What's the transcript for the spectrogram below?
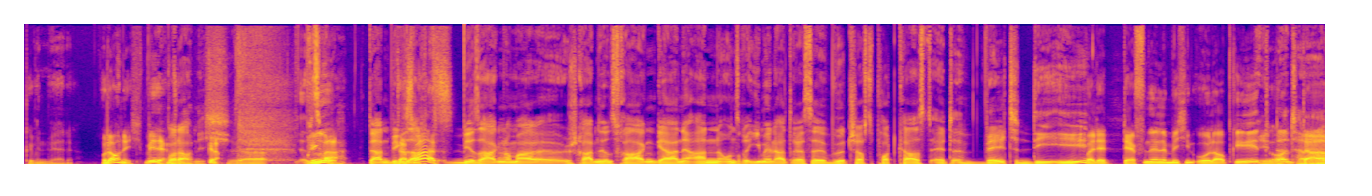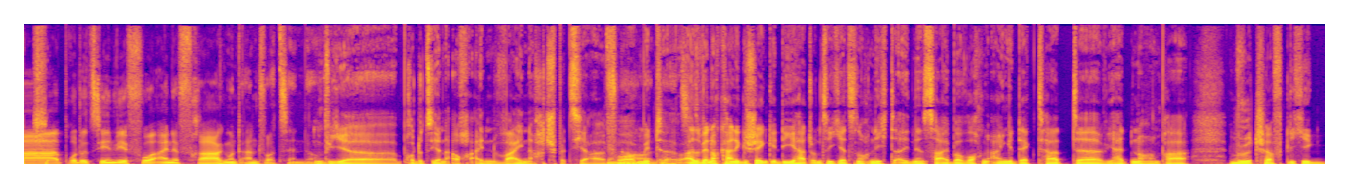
gewinnen werde. Oder auch nicht. Oder auch nicht. Genau. Ja. Prima. Dann, wie Das gesagt, war's. wir sagen nochmal, schreiben Sie uns Fragen gerne an unsere E-Mail-Adresse wirtschaftspodcast.welt.de. Weil der Defner nämlich in Urlaub geht In und da produzieren wir vor eine Fragen- und Antwortsendung. Wir produzieren auch ein Weihnachtsspezial Genau, vor. Mit, also wer noch keine Geschenkidee hat und sich jetzt noch nicht in den Cyberwochen eingedeckt hat, äh, wir hätten noch ein paar wirtschaftliche,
